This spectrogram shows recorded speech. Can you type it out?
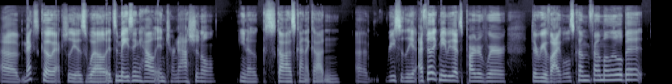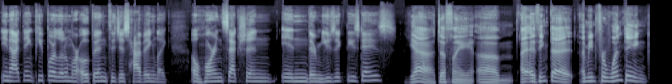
uh, Mexico actually as well. It's amazing how international you know ska has kind of gotten uh, recently. I feel like maybe that's part of where the revivals come from a little bit. You know, I think people are a little more open to just having like a horn section in their music these days. Yeah, definitely. Um, I, I think that I mean, for one thing,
